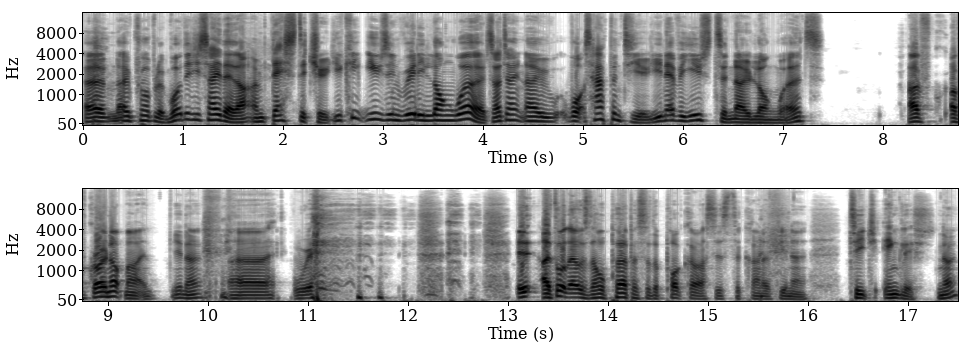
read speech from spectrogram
Um, no problem. What did you say there? I'm destitute. You keep using really long words. I don't know what's happened to you. You never used to know long words. I've I've grown up, Martin. You know, uh, it, I thought that was the whole purpose of the podcast is to kind of you know teach English. No,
